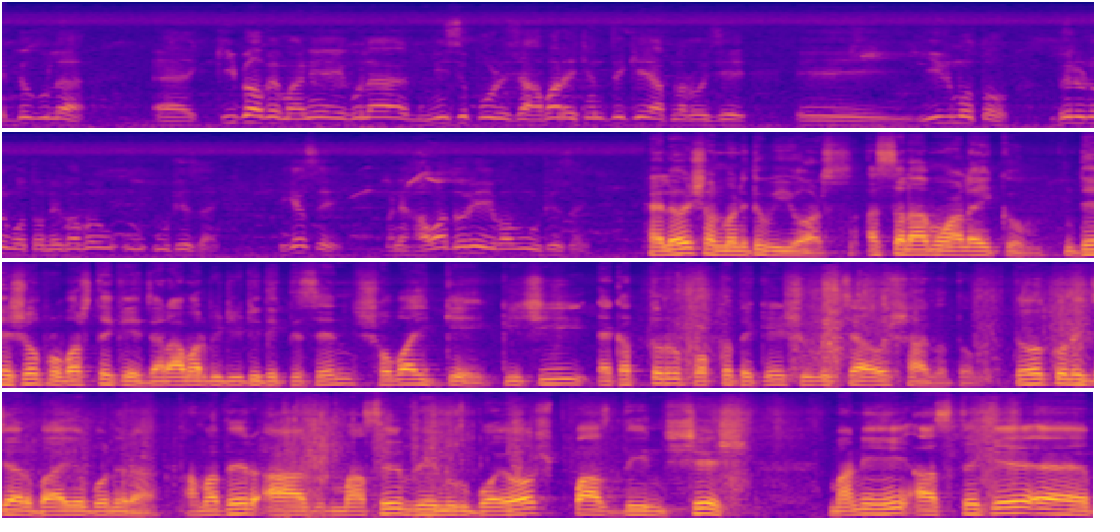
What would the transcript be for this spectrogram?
খাদ্যগুলা কীভাবে মানে এগুলা নিচে পড়ে যায়, আবার এখান থেকে আপনার ওই যে ইর মতো, বেলুনের মতন এভাবে উঠে যায়, ঠিক আছে? মানে হাওয়া ধরে এভাবে উঠে যায়। হ্যালো, সম্মানিত ভিউয়ার্স আসসালামু আলাইকুম। দেশ ও প্রবাস থেকে যারা আমার ভিডিওটি দেখতেছেন, সবাইকে কৃষি একাত্তরের পক্ষ থেকে শুভেচ্ছা ও স্বাগত তো কলিজার ভাই ও বোনেরা, আমাদের আজ মাছের রেনুর বয়স পাঁচ দিন শেষ। মানে আজ থেকে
